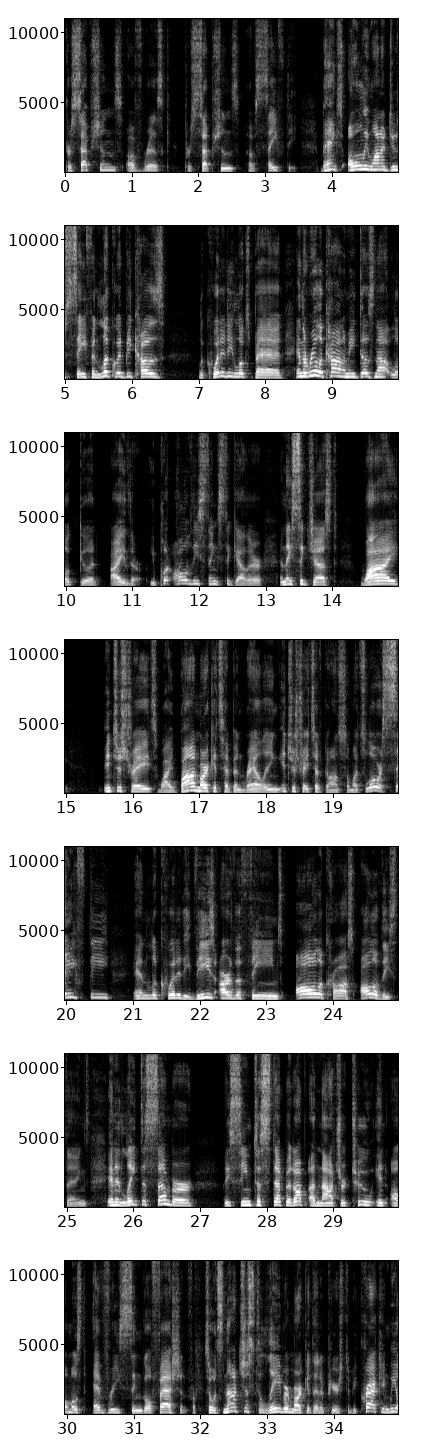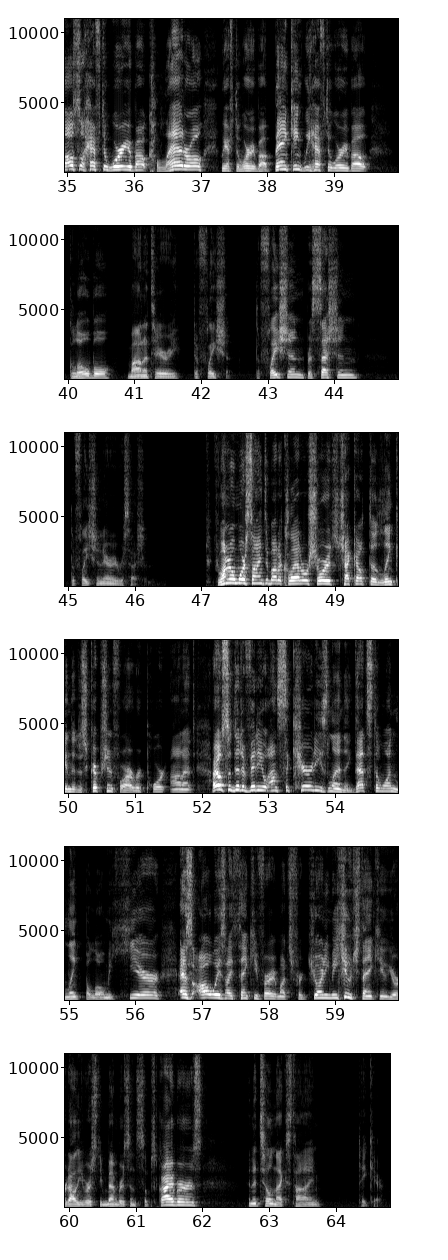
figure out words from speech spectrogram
Perceptions of risk, perceptions of safety. Banks only want to do safe and liquid because liquidity looks bad and the real economy does not look good either. You put all of these things together and they suggest why interest rates, why bond markets have been rallying, interest rates have gone so much lower, safety and liquidity. These are the themes all across all of these things. And in late December, they seem to step it up a notch or two in almost every single fashion. So it's not just the labor market that appears to be cracking. We also have to worry about collateral. We have to worry about banking. We have to worry about global monetary deflation. Deflation, recession, deflationary recession. If you want to know more signs about a collateral shortage, check out the link in the description for our report on it. I also did a video on securities lending. That's the one linked below me here. As always, I thank you very much for joining me. Huge thank you, Eurodollar University members and subscribers. And until next time, take care.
